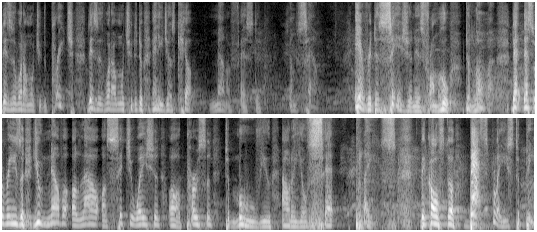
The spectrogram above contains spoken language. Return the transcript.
This is what I want you to preach. This is what I want you to do. And he just kept manifesting himself. Every decision is from who? The Lord. That, that's the reason you never allow a situation or a person to move you out of your set place. Because the best place to be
